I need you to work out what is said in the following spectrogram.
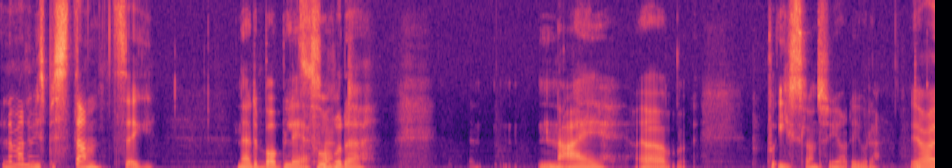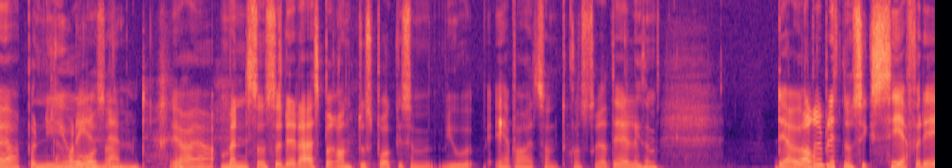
nødvendigvis bestemt seg Nei, det bare ble for sant? det? Nei. Uh, på Island så gjør de jo det. Ja ja, på nyord og sånn. Ja, ja. Men sånn som det der esperantospråket, som jo er, var et sånt konstruert Det er liksom Det har jo aldri blitt noen suksess, for det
